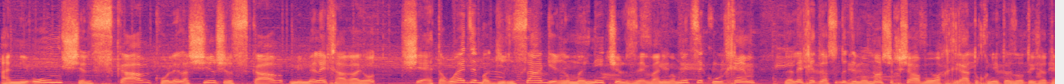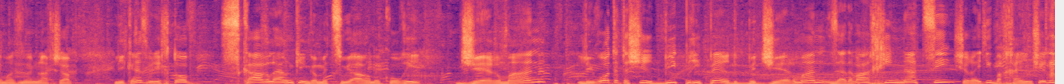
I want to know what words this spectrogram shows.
הנאום של סקאר, כולל השיר של סקאר, ממלך האריות, שאתה רואה את זה בגרסה הגרמנית של זה, ואני ממליץ לכולכם ללכת ולעשות את זה ממש עכשיו, או אחרי התוכנית הזאת שאתם מאזינים לה עכשיו, להיכנס ולכתוב סקאר Lion King המצויר, המקורי, German, לראות את השיר Be Prepared ב German, זה הדבר הכי נאצי שראיתי בחיים שלי.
